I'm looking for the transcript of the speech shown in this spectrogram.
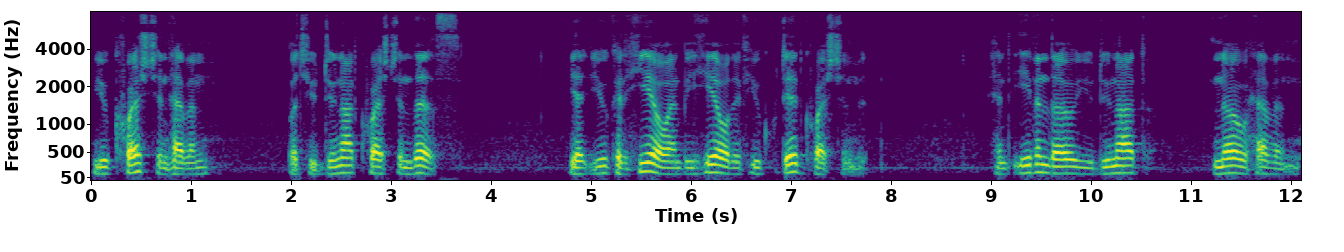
You question heaven, but you do not question this. Yet you could heal and be healed if you did question it. And even though you do not know heaven,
